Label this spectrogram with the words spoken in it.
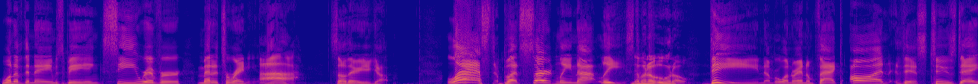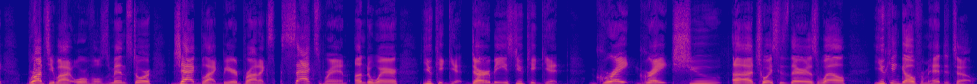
One of the names being Sea River Mediterranean. Ah. So there you go. Last but certainly not least, Numero uno. the number one random fact on this Tuesday, brought to you by Orville's Men's Store, Jack Black Beard Products, Saxx brand underwear. You could get derbies, you could get great, great shoe uh, choices there as well. You can go from head to toe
